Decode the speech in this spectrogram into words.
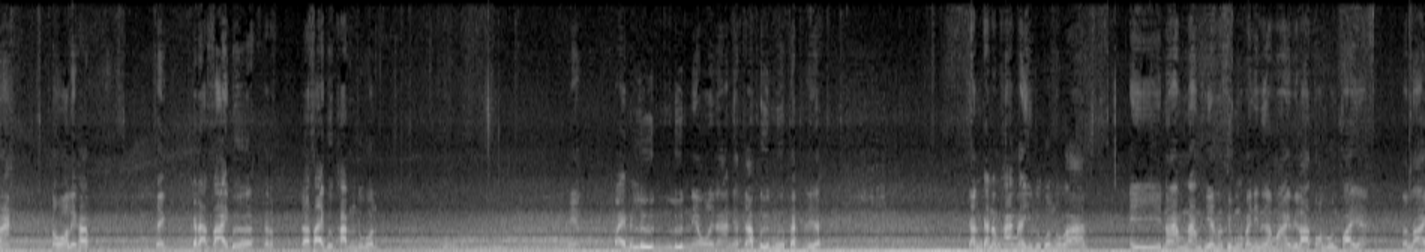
มาต่อเลยครับใช้กระดาษทรายเบอร์กระดาษทรายเบอร์พันทุกคน เนี่ยใบมันลื่นลื่นแนวเลยนะเนี่ยจับลื่นมือแป๊บเลยนะกันกันน้ำค้างได้อยู่ทุกคนเพราะว่าไอ้น้ำน้ำเทียนมันซึมเข้าไปในเนื้อไม้เวลาตอนลนไฟอะละลาย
